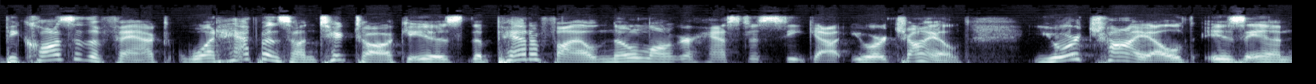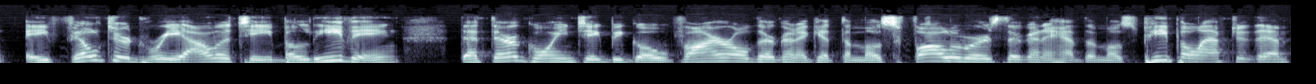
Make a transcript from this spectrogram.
because of the fact what happens on TikTok is the pedophile no longer has to seek out your child your child is in a filtered reality believing that they're going to be go viral they're going to get the most followers they're going to have the most people after them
